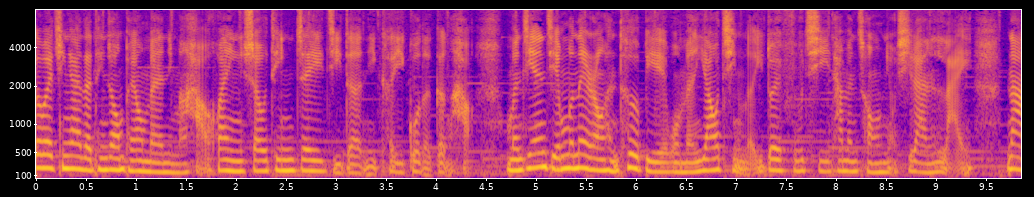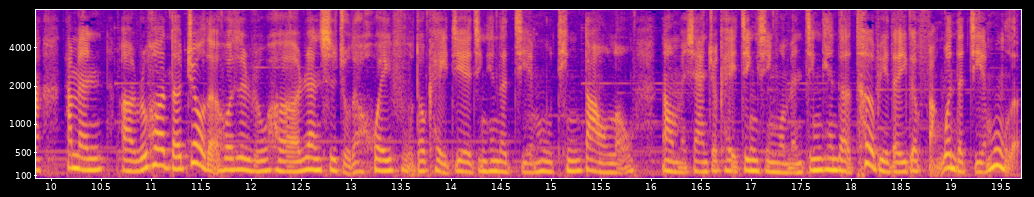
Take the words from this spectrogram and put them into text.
各位亲爱的听众朋友们，你们好，欢迎收听这一集的《你可以过得更好》。我们今天节目内容很特别，我们邀请了一对夫妻，他们从纽西兰来。那他们呃如何得救的，或是如何认识主的恢复，都可以借今天的节目听到喽。那我们现在就可以进行我们今天的特别的一个访问的节目了。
